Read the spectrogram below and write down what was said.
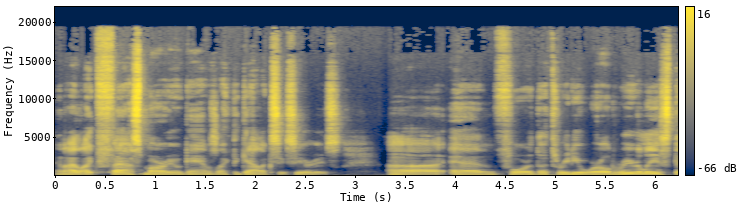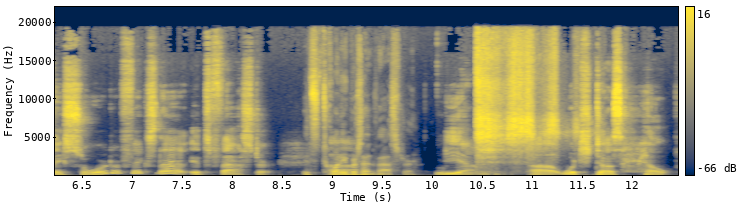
and I like fast Mario games like the Galaxy series. Uh, and for the 3D World re-release, they sort of fixed that. It's faster. It's twenty percent faster. Yeah, uh, which does help.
